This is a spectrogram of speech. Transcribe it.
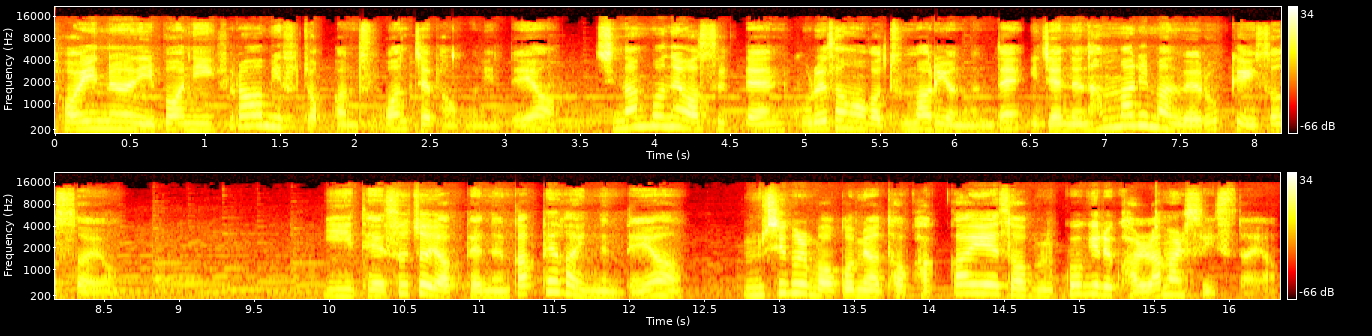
저희는 이번이 슈라미 수족관 두 번째 방문인데요. 지난번에 왔을 땐 고래상어가 두 마리였는데 이제는 한 마리만 외롭게 있었어요. 이 대수조 옆에는 카페가 있는데요. 음식을 먹으며 더 가까이에서 물고기를 관람할 수 있어요.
